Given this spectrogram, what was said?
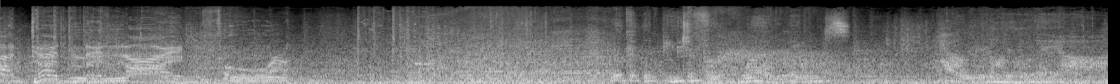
A deadly line, fool! Look at the beautiful wormlings. How loyal they are.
